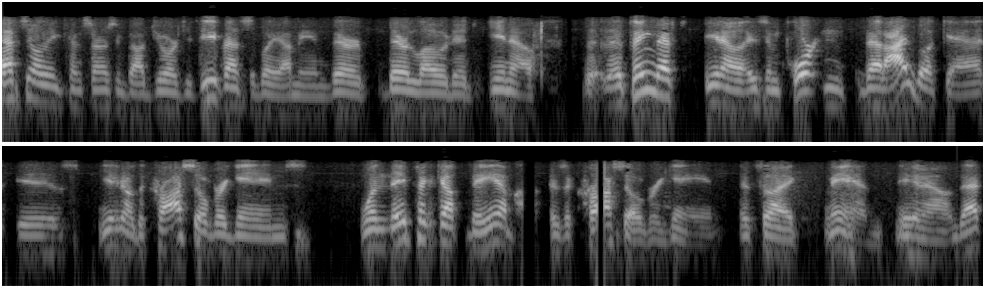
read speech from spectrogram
that's the only concerns about Georgia defensively. I mean, they're they're loaded. You know, the, thing that you know is important that I look at is you know the crossover games when they pick up Bama as a crossover game. It's like, man, you know that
